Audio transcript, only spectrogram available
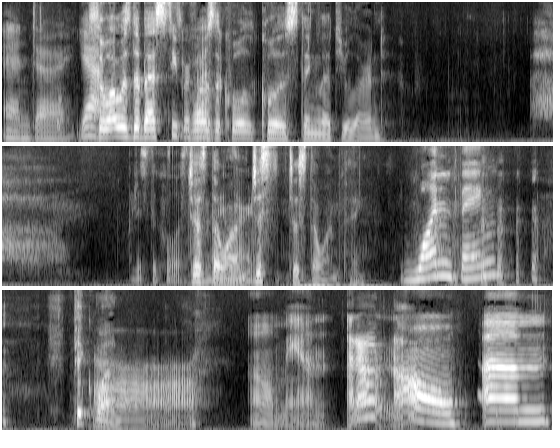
and, uh, yeah. So what was the best? Super what was the cool, coolest thing that you learned? What is the coolest? Just the one. learned? Just just the one thing. one thing. Pick one. Oh man, I don't know. Um,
